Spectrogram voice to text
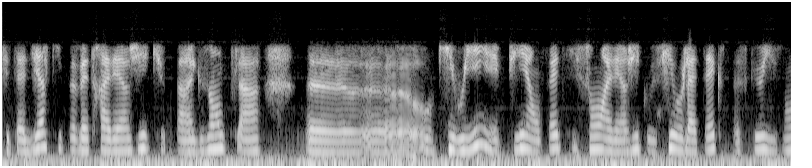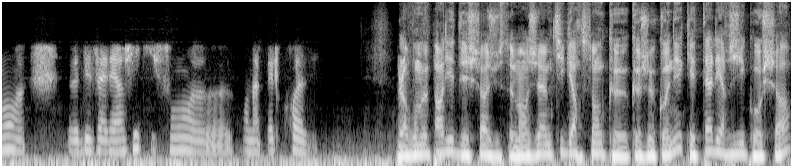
c'est-à-dire qu'ils peuvent être allergiques, par exemple, à, euh, au kiwi, et puis en fait, ils sont allergiques aussi au latex parce qu'ils ont euh, des allergies qui sont euh, qu'on appelle croisées. Alors vous me parliez des chats justement. J'ai un petit garçon que, que je connais qui est allergique aux chats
